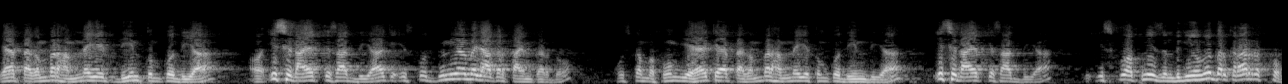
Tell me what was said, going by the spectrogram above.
क्या पैगंबर, हमने ये दीन तुमको दिया और इस हिदायत के साथ दिया कि इसको दुनिया में जाकर कायम कर दो। उसका मफहम यह है कि पैगंबर, हमने ये तुमको दीन दिया इस हिदायत के साथ दिया कि इसको अपनी जिंदगियों में बरकरार रखो।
